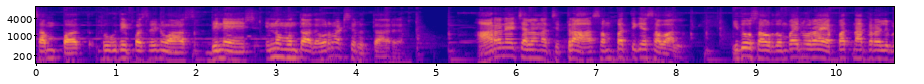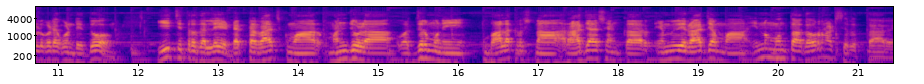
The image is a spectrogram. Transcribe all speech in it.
ಸಂಪತ್, ತೂಗುದೀಪ ಶ್ರೀನಿವಾಸ್, ದಿನೇಶ್ ಇನ್ನು ಮುಂತಾದವರು ನಟಿಸಿರುತ್ತಾರೆ. ಆರನೇ ಚಲನಚಿತ್ರ ಸಂಪತ್ತಿಗೆ ಸವಾಲ್. ಇದು ಸಾವಿರದ ಒಂಬೈನೂರ ಎಪ್ಪತ್ನಾಲ್ಕರಲ್ಲಿ ಬಿಡುಗಡೆಗೊಂಡಿದ್ದು ಈ ಚಿತ್ರದಲ್ಲಿ doctor Rajkumar, Manjula, Vajramuni, Balakrishna, Rajashankar, M V Rajamma ಇನ್ನು ಮುಂತಾದವರು ನಟಿಸಿರುತ್ತಾರೆ.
